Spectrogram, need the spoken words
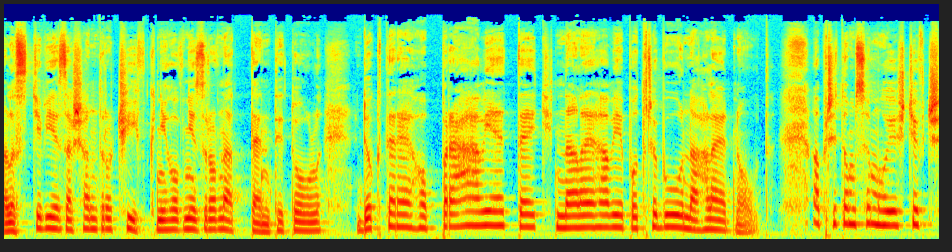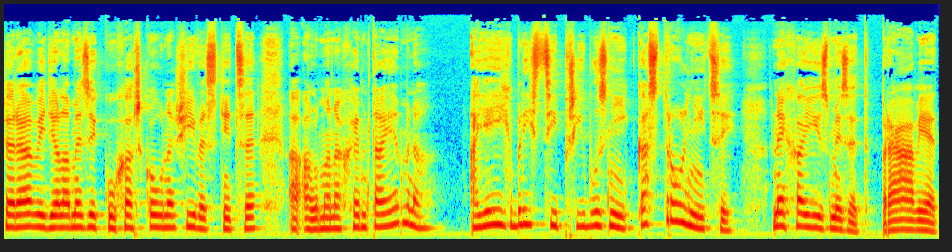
lstivě zašantročí v knihovně zrovna ten titul, do kterého právě teď naléhavě potřebuju nahlédnout. A přitom jsem ho ještě včera viděla mezi kuchařkou naší vesnice a almanachem tajemna. A jejich blízcí příbuzní kastrolníci nechají zmizet právě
